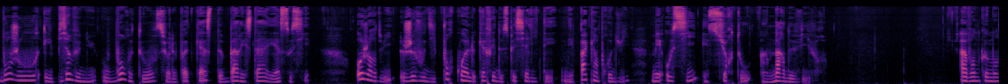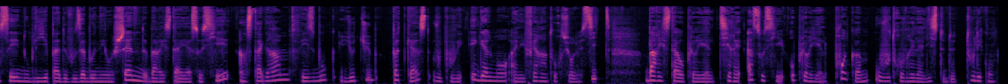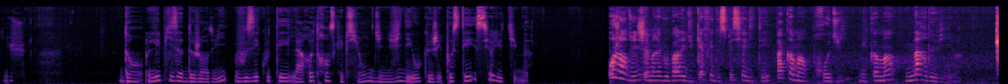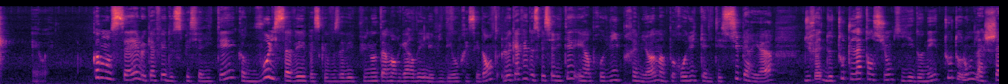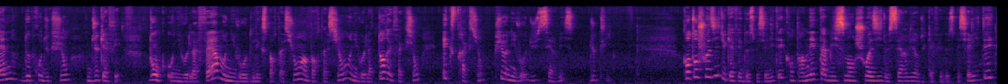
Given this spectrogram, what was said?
Bonjour et bienvenue ou bon retour sur le podcast de Barista et Associés. Aujourd'hui, je vous dis pourquoi le café de spécialité n'est pas qu'un produit, mais aussi et surtout un art de vivre. Avant de commencer, n'oubliez pas de vous abonner aux chaînes de Barista et Associés, Instagram, Facebook, YouTube, podcast. Vous pouvez également aller faire un tour sur le site barista au pluriel-associé au pluriel.com où vous trouverez la liste de tous les contenus. Dans l'épisode d'aujourd'hui, vous écoutez la retranscription d'une vidéo que j'ai postée sur YouTube. Aujourd'hui, j'aimerais vous parler du café de spécialité, pas comme un produit, mais comme un art de vivre. Et ouais. Comme on sait, le café de spécialité, comme vous le savez parce que vous avez pu notamment regarder les vidéos précédentes, le café de spécialité est un produit premium, un produit de qualité supérieure, du fait de toute l'attention qui y est donnée tout au long de la chaîne de production du café. Donc au niveau de la ferme, au niveau de l'exportation, importation, au niveau de la torréfaction, extraction, puis au niveau du service du client. Quand on choisit du café de spécialité, quand un établissement choisit de servir du café de spécialité,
